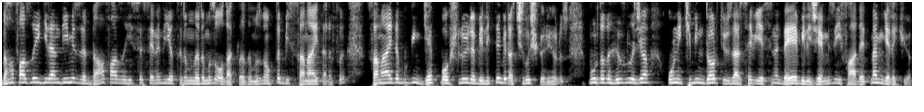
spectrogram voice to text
Daha fazla ilgilendiğimiz ve daha fazla hisse senedi yatırımlarımıza odakladığımız nokta biz sanayi tarafı. Sanayide bugün gap boşluğuyla birlikte bir açılış görüyoruz. Burada da hızlıca 12.400'ler seviyesine değebileceğimizi ifade etmem gerekiyor.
